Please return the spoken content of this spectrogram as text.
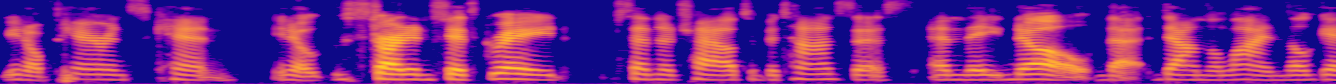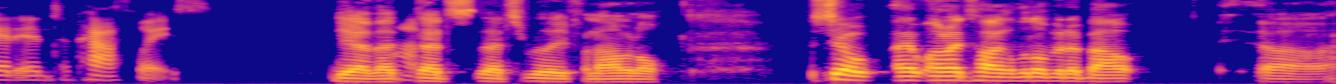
you know, parents can, you know, start in fifth grade, send their child to Betances, and they know that down the line they'll get into pathways. Yeah, that that's that's really phenomenal. So I want to talk a little bit about. Uh,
